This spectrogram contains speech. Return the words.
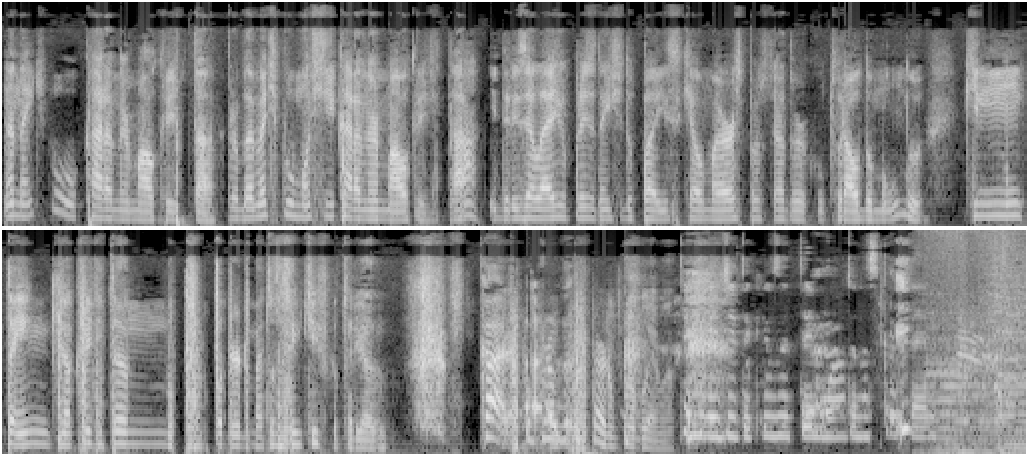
não é nem tipo o cara normal acreditar. O problema é tipo um monte de cara normal acreditar e deles elegem o presidente do país que é o maior exportador cultural do mundo que não tem, que não acredita no poder do método científico, tá ligado? Cara, o problema. se torna um problema. Que acredita que os ET andam nas crateras.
